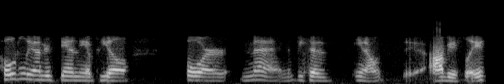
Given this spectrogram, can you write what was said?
totally understand the appeal for men because you know, obviously,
